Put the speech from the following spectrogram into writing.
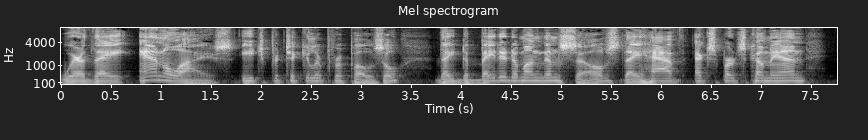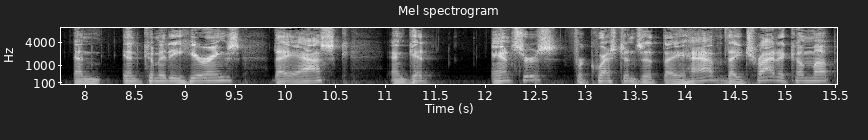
where they analyze each particular proposal. They debate it among themselves. They have experts come in and in committee hearings, they ask and get answers for questions that they have. They try to come up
